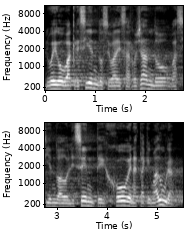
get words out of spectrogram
luego va creciendo, se va desarrollando, va siendo adolescente, joven hasta que madura.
